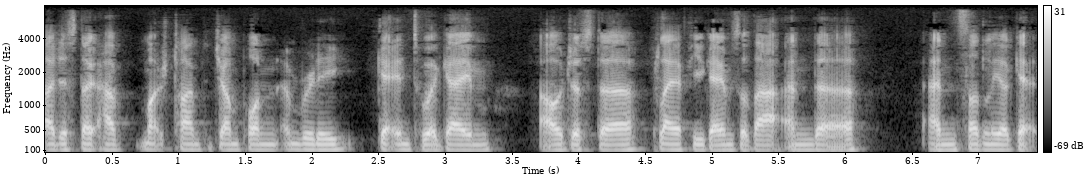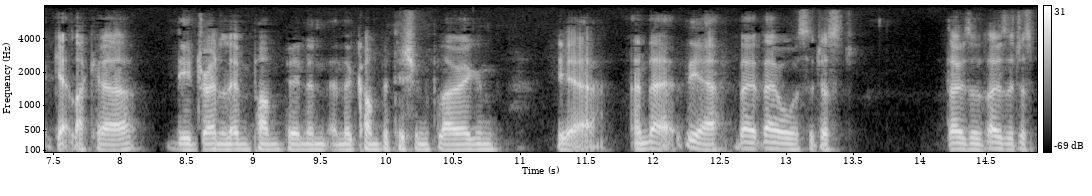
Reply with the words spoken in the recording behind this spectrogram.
I just don't have much time to jump on and really get into a game. I'll just uh play a few games of that and uh and suddenly I'll get get like a the adrenaline pumping and, and the competition flowing and yeah, and they're, yeah, they're, they're also just those are those are just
